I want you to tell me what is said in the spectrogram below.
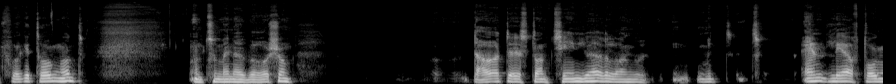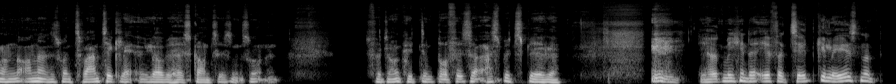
vorgetragen hat. Und zu meiner Überraschung dauerte es dann zehn Jahre lang, mit einem Lehrauftrag nach dem anderen, es waren 20, glaube ich, als Ganzes und so. Verdanke ich dem Professor Aspitzberger. Der hat mich in der FAZ gelesen und,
